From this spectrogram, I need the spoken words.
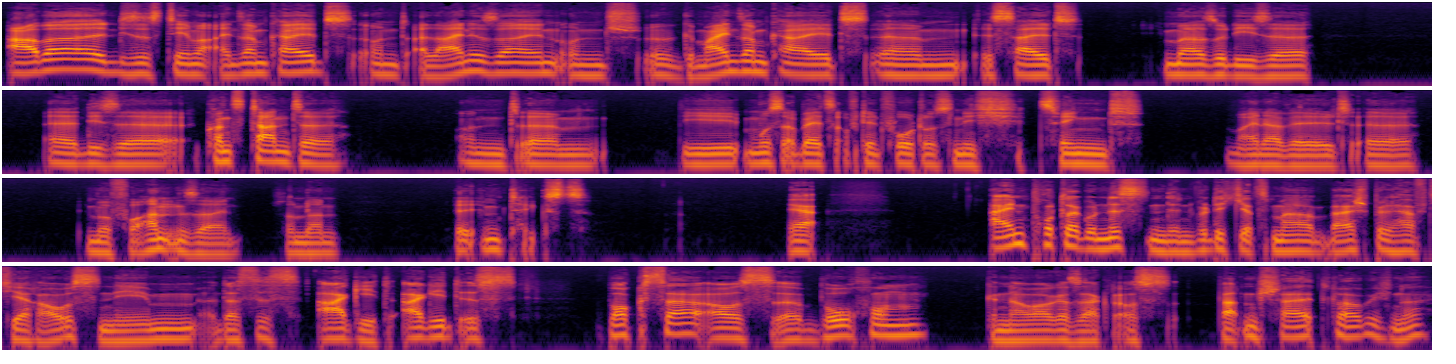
aber dieses Thema Einsamkeit und Alleine sein und äh, Gemeinsamkeit ähm, ist halt immer so diese, äh, diese Konstante. Und ähm, die muss aber jetzt auf den Fotos nicht zwingend meiner Welt äh, immer vorhanden sein, sondern äh, im Text. Ja. Ein Protagonisten, den würde ich jetzt mal beispielhaft hier rausnehmen, das ist Agit. Agit ist Boxer aus äh, Bochum, genauer gesagt aus Wattenscheid, glaube ich, ne?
